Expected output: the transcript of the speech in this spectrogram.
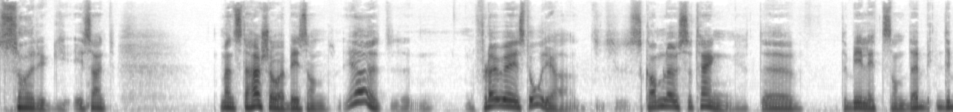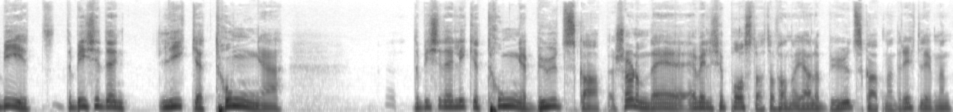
sorg, ikke sant? Mens det her showet blir sånn Ja, flaue historier, skamløse ting. Det, det blir litt sånn Det, det, blir, det blir ikke den like tunge Det blir ikke det like tunge budskapet, sjøl om det er Jeg vil ikke påstå at det var noe jævla budskap med drittliv, men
